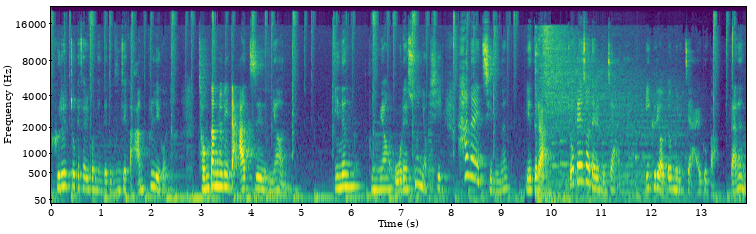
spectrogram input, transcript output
글을 쪼개서 읽었는데도 문제가 안 풀리거나 정답률이 낮으면 이는 분명 올해 수능 역시 하나의 지문은 얘들아 쪼개서 될 문제 아니야 이 글이 어떤 글인지 알고 봐 라는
